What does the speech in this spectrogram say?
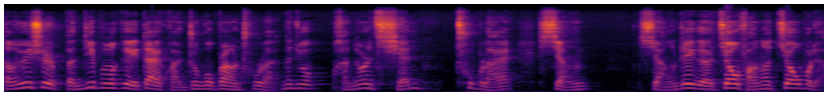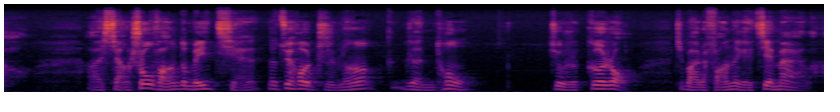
等于是本地不给贷款，中国不让出来，那就很多人钱出不来，想想这个交房都交不了啊，想收房都没钱，那最后只能忍痛。就是割肉，就把这房子给贱卖了，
